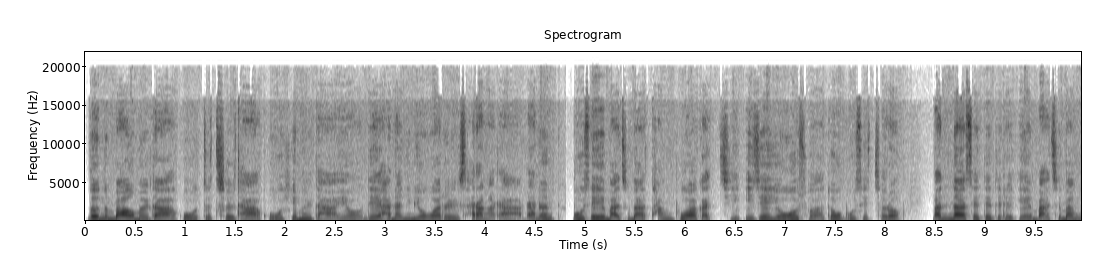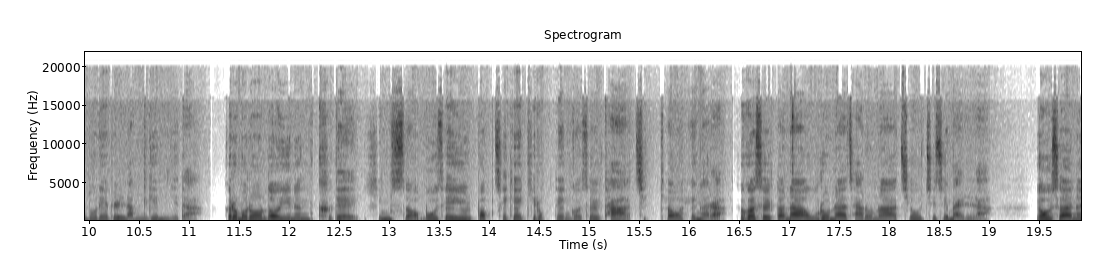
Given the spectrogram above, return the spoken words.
너는 마음을 다하고 뜻을 다하고 힘을 다하여 내 하나님 여호와를 사랑하라 라는 모세의 마지막 당부와 같이 이제 여호수아도 모세처럼 만나 세대들에게 마지막 노래를 남깁니다. 그러므로 너희는 크게 힘써 모세의 율법책에 기록된 것을 다 지켜 행하라. 그것을 떠나 우로나 자로나 치우치지 말라. 여호수아는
